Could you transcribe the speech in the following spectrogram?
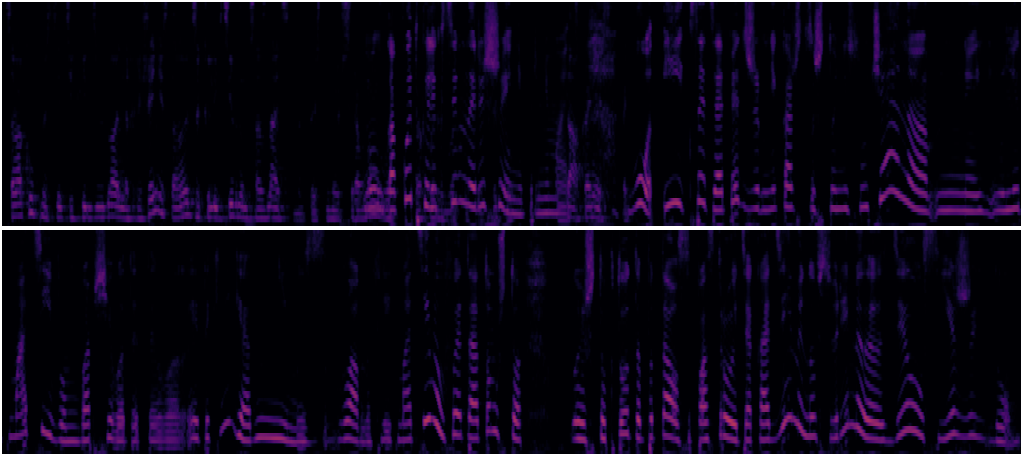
совокупность этих индивидуальных решений становится коллективным сознательным. То есть мы все равно... Ну, вот какое-то коллективное решение принимается. Да, конечно, конечно. Вот. И, кстати, опять же, мне кажется, что не случайно лейтмотивом вообще вот этого, этой книги, одним из главных лейтмотивов, это о том, что э, что кто-то пытался построить академию, но все время делал съезжий дом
